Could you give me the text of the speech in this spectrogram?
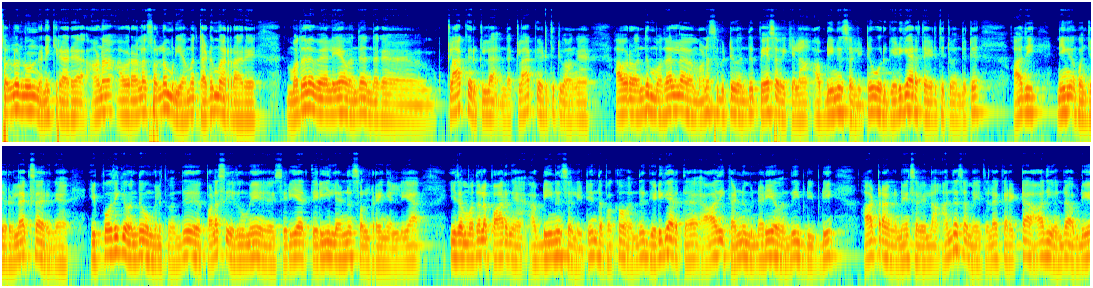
சொல்லணும்னு நினைக்கிறாரு. ஆனால் அவரால் சொல்ல முடியாமல் தடுமாறுறாரு. முதல்ல வேலையாக வந்து அந்த கிளாக் இருக்குல்ல அந்த கிளாக் எடுத்துகிட்டு வாங்க. அவரை வந்து முதல்ல மனசு விட்டு வந்து பேச வைக்கலாம் அப்படின்னு சொல்லிட்டு ஒரு கடிகாரத்தை எடுத்துகிட்டு வந்துட்டு ஆதி நீங்கள் கொஞ்சம் ரிலாக்ஸாக இருங்க. இப்போதைக்கு வந்து உங்களுக்கு வந்து பழசு எதுவுமே சரியாக தெரியலன்னு சொல்கிறீங்க இல்லையா? இதை முதல்ல பாருங்கள் அப்படின்னு சொல்லிட்டு இந்த பக்கம் வந்து கடிகாரத்தை ஆதி கண்ணு முன்னாடியே வந்து இப்படி இப்படி ஆட்டுறாங்கன்னே சொல்லிடலாம் அந்த சமயத்தில் கரெக்டாக ஆதி வந்து அப்படியே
